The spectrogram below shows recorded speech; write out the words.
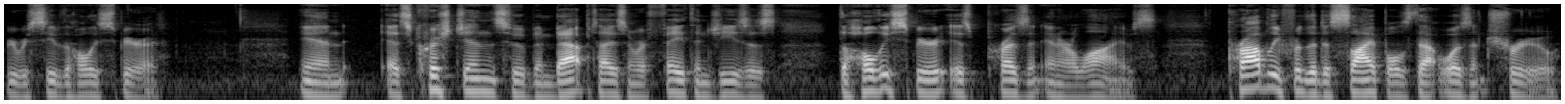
we receive the Holy Spirit. And as Christians who have been baptized and have faith in Jesus, the Holy Spirit is present in our lives. Probably for the disciples, that wasn't true.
